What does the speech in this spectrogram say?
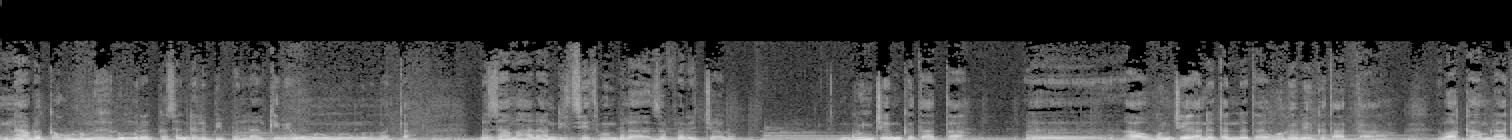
እና በቃ ሁሉም እህሉም ረከሰ፣ እንደ ልብ ይበላል፣ ቅቤው ምኑ ምኑ ምኑ መጣ። በዛ መሀል አንዲት ሴት ምን ብላ ዘፈነች አሉ ጉንጬም ቅጣጣ አዎ ጉንጬ ያነጠነጠ ወገቤ ቅጣጣ እባክህ አምላኬ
